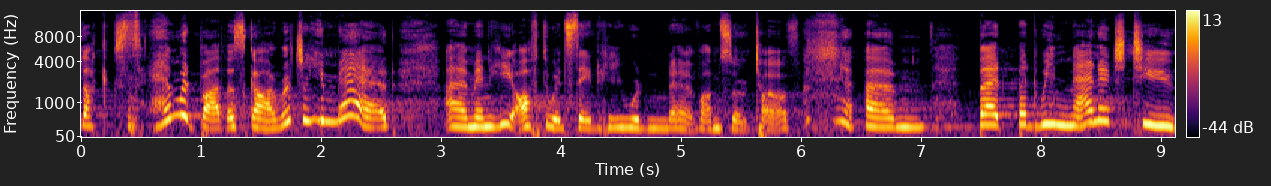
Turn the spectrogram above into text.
like hammered by this guy. Rich, are you mad? Um, and he afterwards said he wouldn't have. I'm so tough. Um, but, but we managed to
